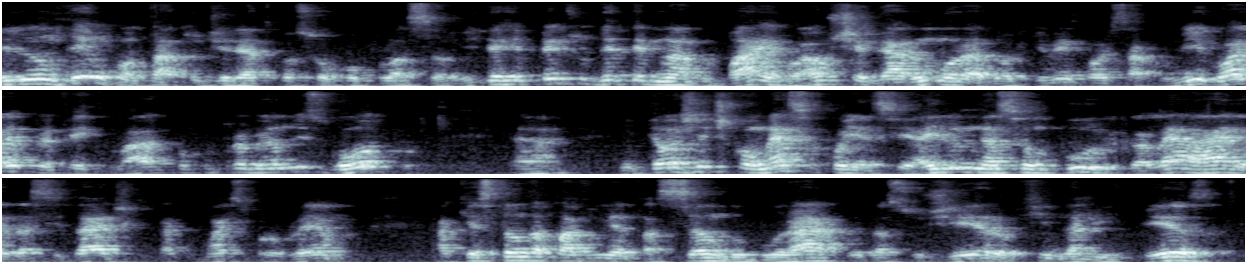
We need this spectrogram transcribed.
ele não tem um contato direto com a sua população. E, de repente, um determinado bairro, ao chegar um morador que vem conversar comigo, olha, prefeito, lá estou com problema no esgoto. Né? Então, a gente começa a conhecer a iluminação pública, ela é a área da cidade que está com mais problema, a questão da pavimentação, do buraco, da sujeira, enfim, da limpeza.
